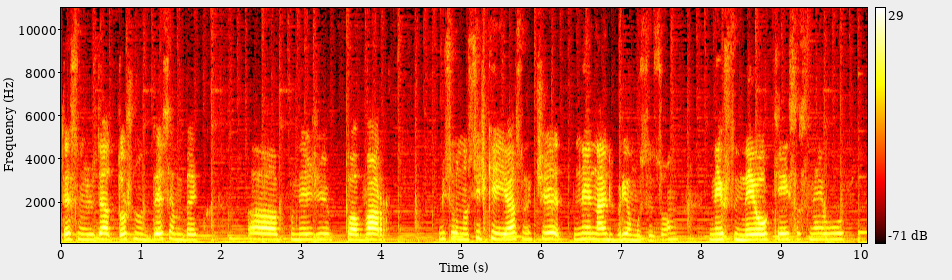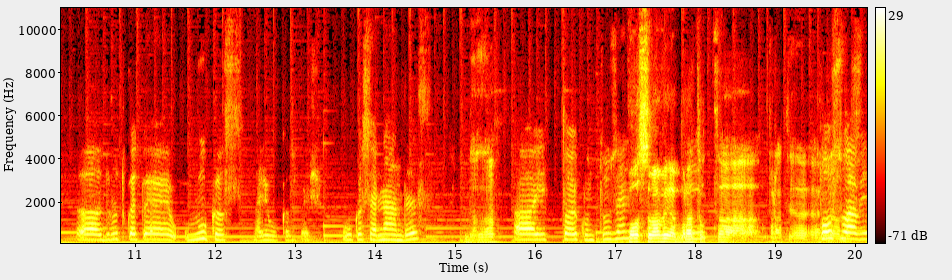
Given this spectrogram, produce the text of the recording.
те се нуждаят точно от десен бек, а, понеже Павар, мисля на всички е ясно, че не е най-добрия му сезон, нещо не е окей с него. А, другото, което е Лукас, нали Лукас беше? Лукас Ернандес. Да, да. А, и той е контузен. По-слабия брат И- от а, братя Ернандес. По-слаби,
